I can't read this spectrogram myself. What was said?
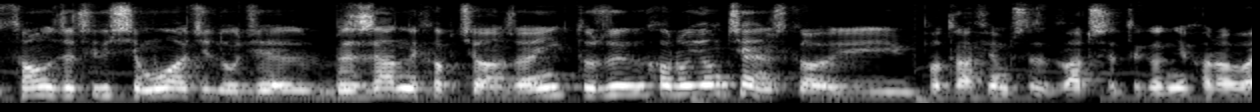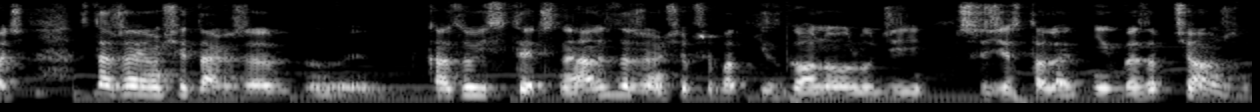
są rzeczywiście młodzi ludzie bez żadnych obciążeń, którzy chorują ciężko i potrafią przez 2-3 tygodnie chorować. Zdarzają się także e, kazuistyczne, ale zdarzają się przypadki zgonu ludzi 30-letnich bez obciążeń.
